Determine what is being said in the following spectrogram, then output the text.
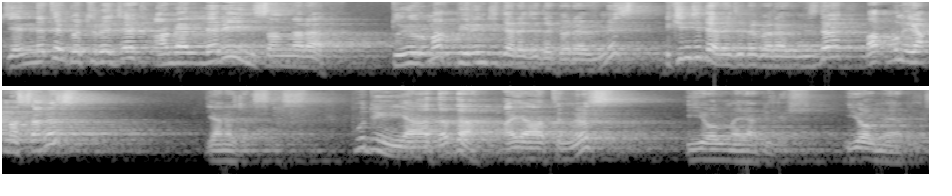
cennete götürecek amelleri insanlara duyurmak birinci derecede görevimiz. İkinci derecede görevimiz de bak bunu yapmazsanız yanacaksınız. Bu dünyada da hayatınız iyi olmayabilir. İyi olmayabilir.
